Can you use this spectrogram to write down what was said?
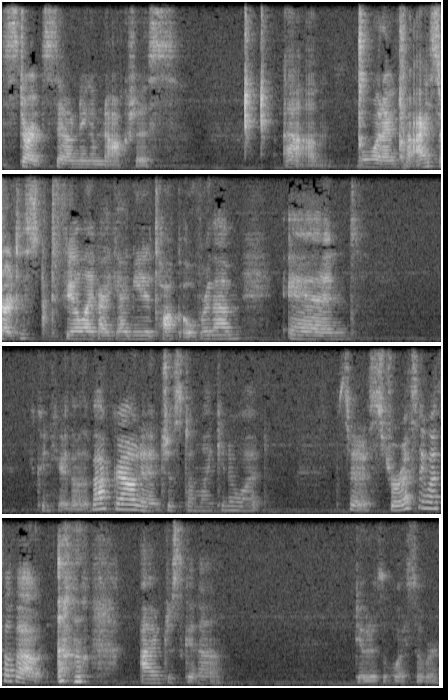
starts sounding obnoxious. Um, when I try I start to feel like I, I need to talk over them and you can hear them in the background and it just I'm like you know what? Instead of stressing myself out I'm just gonna do it as a voiceover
